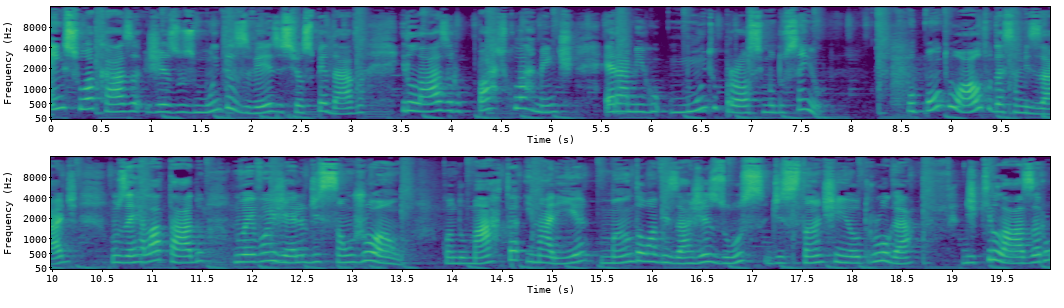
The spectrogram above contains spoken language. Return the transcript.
Em sua casa, Jesus muitas vezes se hospedava e Lázaro, particularmente, era amigo muito próximo do Senhor. O ponto alto dessa amizade nos é relatado no Evangelho de São João, quando Marta e Maria mandam avisar Jesus, distante em outro lugar, de que Lázaro,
